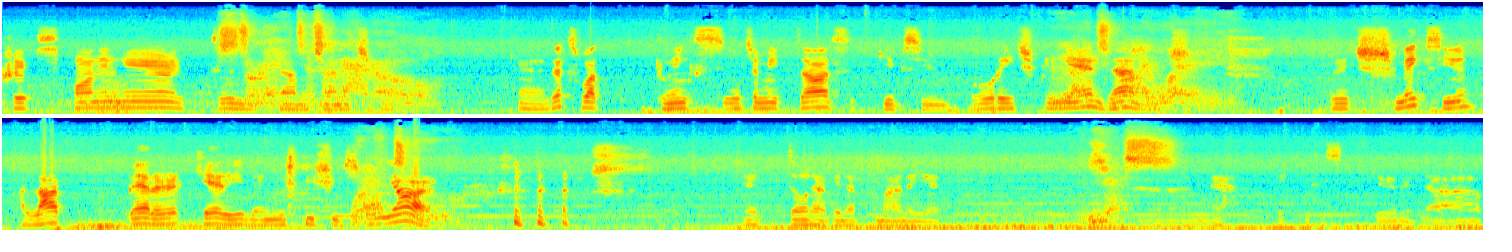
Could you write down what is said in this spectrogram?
crypt spawn in here? It didn't Straight damage much, but and that's what Link's ultimate does. It gives you more HP and damage, which makes you a lot better carry than you usually are. I don't have enough mana yet. Yes. Yeah, I think this is good enough.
